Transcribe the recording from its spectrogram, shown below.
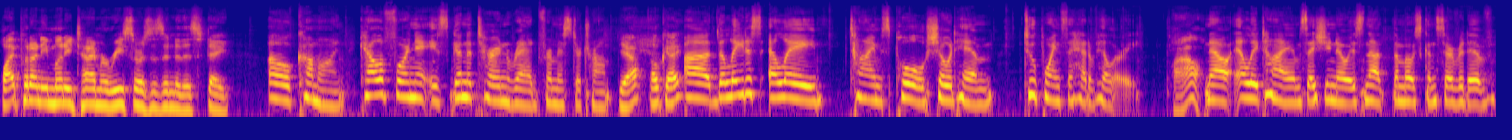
Why put any money, time, or resources into this state? Oh, come on. California is going to turn red for Mr. Trump. Yeah, okay. Uh, the latest LA Times poll showed him two points ahead of Hillary. wow. Now, LA Times, as you know, is not the most conservative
